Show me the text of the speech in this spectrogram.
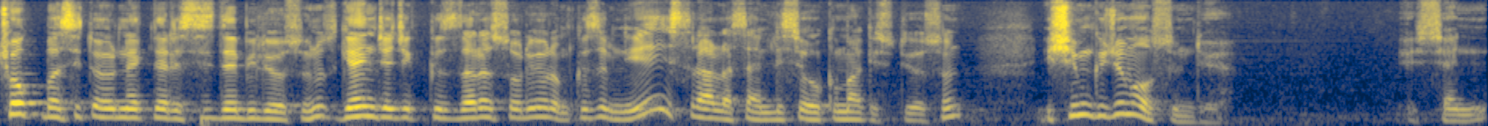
çok basit örnekleri siz de biliyorsunuz. Gencecik kızlara soruyorum. Kızım niye ısrarla sen lise okumak istiyorsun? İşim gücüm olsun diyor. Sen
